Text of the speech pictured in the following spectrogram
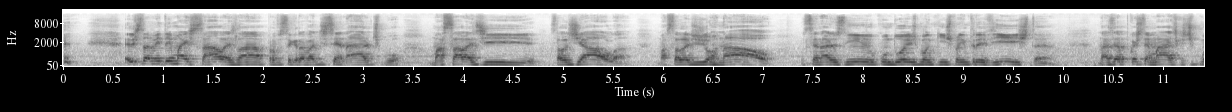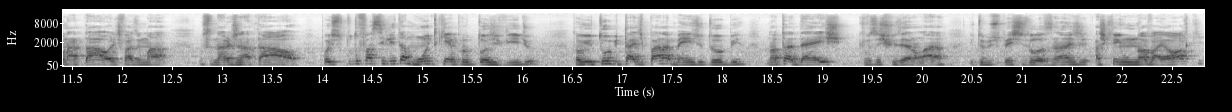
Eles também tem mais salas lá para você gravar de cenário, tipo uma sala de sala de aula, uma sala de jornal, um cenáriozinho com dois banquinhos para entrevista. Nas épocas temáticas, tipo Natal, eles fazem uma, um cenário de Natal. Pois tudo facilita muito quem é produtor de vídeo Então o YouTube tá de parabéns, YouTube. Nota 10 que vocês fizeram lá. YouTube Space de Los Angeles. Acho que tem um em Nova York,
